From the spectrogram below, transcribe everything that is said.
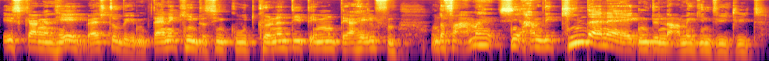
ist gegangen, hey, weißt du wem, deine Kinder sind gut, können die dem und der helfen. Und auf einmal haben die Kinder eine Eigendynamik entwickelt.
